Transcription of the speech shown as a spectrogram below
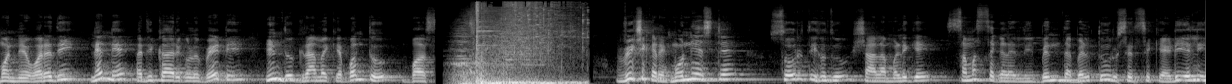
ಮೊನ್ನೆ ವರದಿ, ನಿನ್ನೆ ಅಧಿಕಾರಿಗಳು ಭೇಟಿ, ಇಂದು ಗ್ರಾಮಕ್ಕೆ ಬಂತು ಬಸ್. ವೀಕ್ಷಕರೇ ಮೊನ್ನೆಯಷ್ಟೇ ಸೋರುತಿಹುದು ಶಾಲಾ ಮಳಿಗೆ ಸಮಸ್ಯೆಗಳಲ್ಲಿ ಬೆಂದ ಬೆಳ್ತೂರು ಶೀರ್ಷಿಕೆ ಅಡಿಯಲ್ಲಿ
